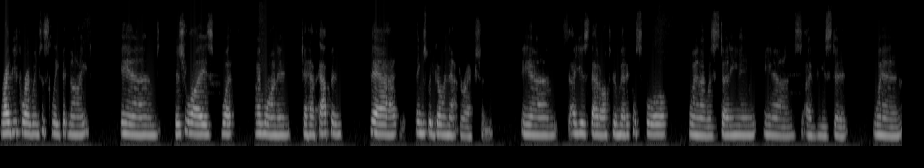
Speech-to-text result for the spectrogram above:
right before I went to sleep at night and visualize what I wanted to have happen, that things would go in that direction. And I used that all through medical school when I was studying, and I've used it when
